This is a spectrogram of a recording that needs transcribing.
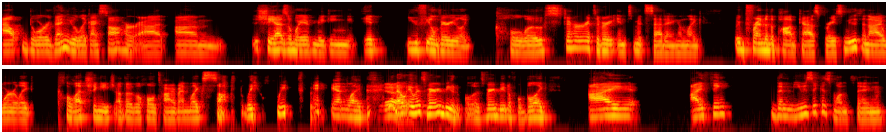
outdoor venue like i saw her at um she has a way of making it you feel very like close to her. It's a very intimate setting and like a friend of the podcast grace muth and i were like clutching each other the whole time and like softly weeping and like you know it was very beautiful. It's very beautiful. But like i i think the music is one thing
